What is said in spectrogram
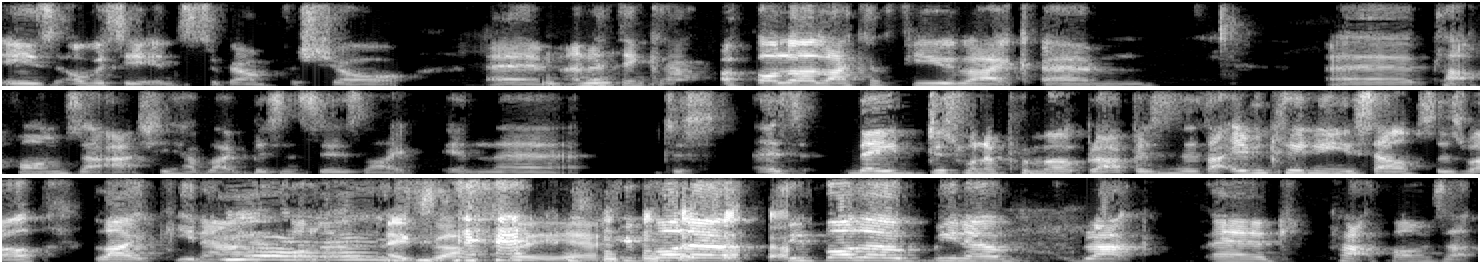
is obviously Instagram for sure. Um, and I Mhm. think I, I follow like a few like um uh platforms that actually have like businesses like in their just as they just want to promote black businesses, like including yourselves as well. Like you know, I follow, Exactly, yeah. we follow we follow you know black uh, platforms that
